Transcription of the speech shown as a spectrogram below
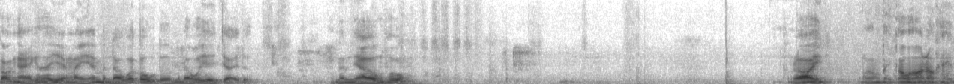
tối ngày cái thế gian này á, mình đâu có tu từ mình đâu có về trời được. Nên nhờ ông xuống. Rồi còn cái câu hỏi nào khác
